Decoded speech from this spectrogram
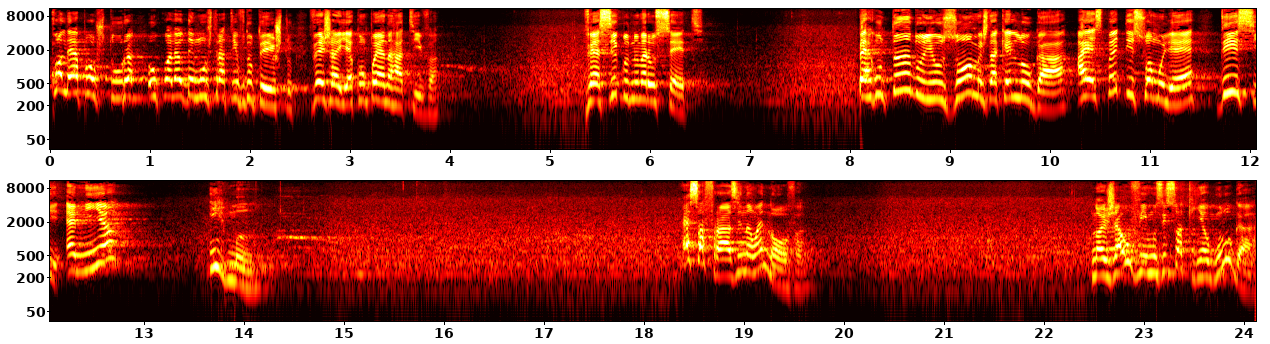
qual é a postura ou qual é o demonstrativo do texto? Veja aí, acompanha a narrativa. Versículo número 7. Perguntando-lhe os homens daquele lugar a respeito de sua mulher, disse: É minha irmã. Essa frase não é nova. Nós já ouvimos isso aqui em algum lugar.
